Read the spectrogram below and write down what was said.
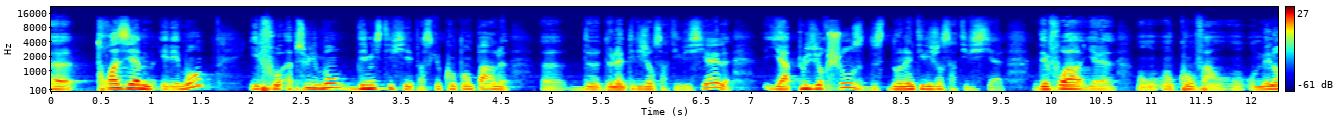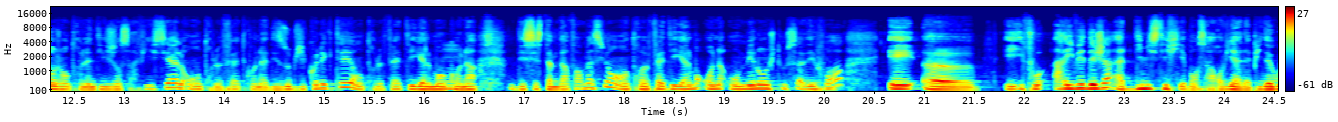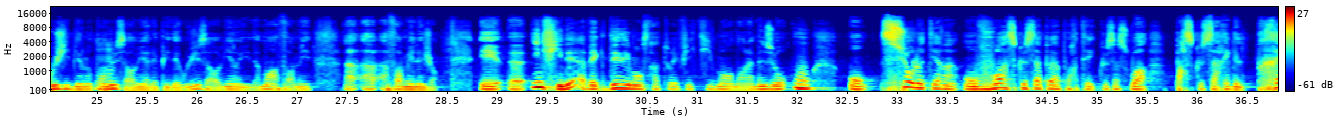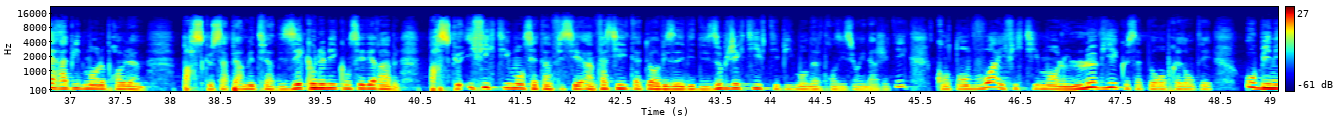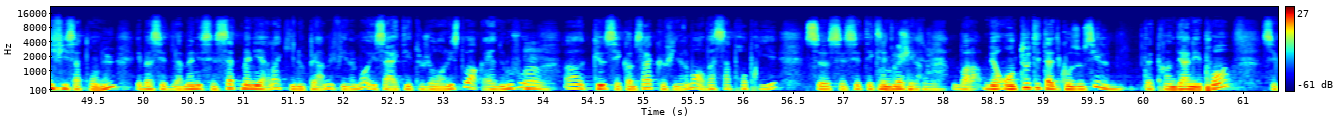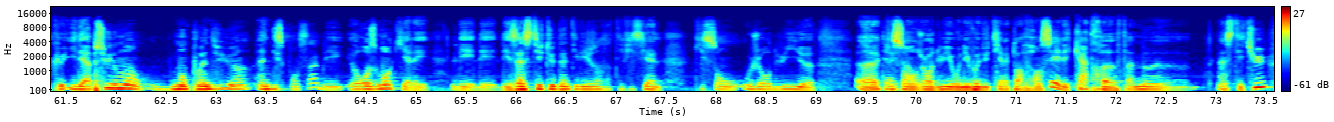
Euh, troisième élément, il faut absolument démystifier parce que quand on parle euh, de, l'intelligence artificielle, il y a plusieurs choses dans l'intelligence artificielle. Des fois, il y a, on, enfin, on, mélange entre l'intelligence artificielle, entre le fait qu'on a des objets connectés, entre le fait également mm. qu'on a des systèmes d'information, entre le fait également, on, mélange tout ça des fois. Et, euh, et, il faut arriver déjà à démystifier. Bon, ça revient à la pédagogie, bien entendu, mm. ça revient à la pédagogie, ça revient évidemment à former, à, former les gens. Et euh, in fine, avec des démonstrateurs, effectivement, dans la mesure où on, sur le terrain, on voit ce que ça peut apporter que ce soit parce que ça règle très rapidement le problème, parce que ça permet de faire des économies considérables, parce que effectivement c'est un, facilitateur vis-à-vis des objectifs typiquement de la transition énergétique. Quand on voit effectivement le levier que ça peut représenter au bénéfice attendu, et eh ben c'est de la c'est cette manière-là qui nous permet finalement, et ça a été toujours dans l'histoire, rien de nouveau, mm. hein, que c'est comme ça que finalement on va s'approprier ce, ces technologies. Voilà. Mais en tout état de cause aussi, peut-être un dernier point, c'est qu'il est absolument, mon point de vue, hein, indispensable et heureusement qu'il y a les, instituts d'intelligence artificielle qui sont aujourd'hui euh, euh, qui sont aujourd'hui au niveau du territoire français, les quatre euh, fameux instituts,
